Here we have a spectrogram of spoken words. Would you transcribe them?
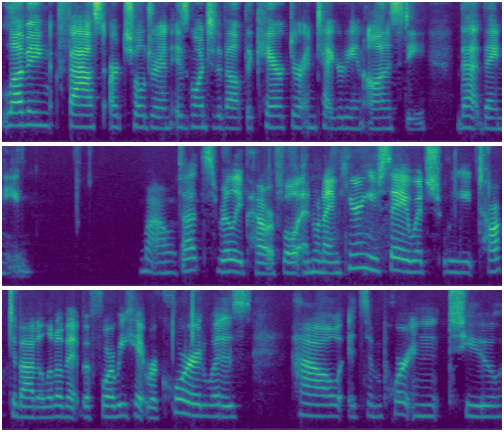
loving fast our children is going to develop the character, integrity, and honesty that they need. Wow, that's really powerful. And what I'm hearing you say, which we talked about a little bit before we hit record, was how it's important to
